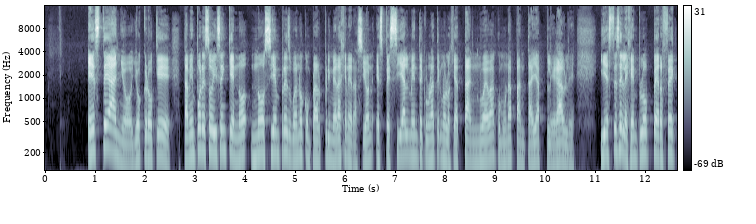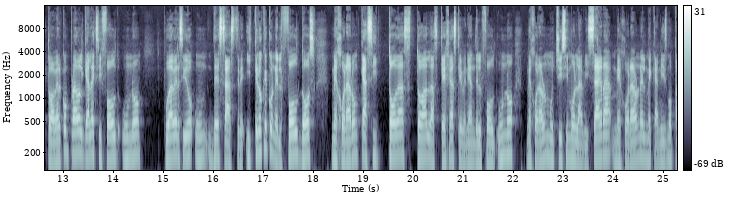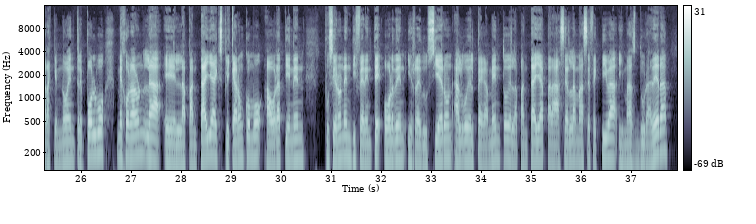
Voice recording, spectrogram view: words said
Este año yo creo que también por eso dicen que no, no siempre es bueno comprar primera generación, especialmente con una tecnología tan nueva como una pantalla plegable. Y este es el ejemplo perfecto. Haber comprado el Galaxy Fold 1 pudo haber sido un desastre. Y creo que con el Fold 2 mejoraron casi todas, todas las quejas que venían del Fold 1. Mejoraron muchísimo la bisagra, mejoraron el mecanismo para que no entre polvo, mejoraron la, eh, la pantalla, explicaron cómo ahora tienen pusieron en diferente orden y reducieron algo del pegamento de la pantalla para hacerla más efectiva y más duradera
